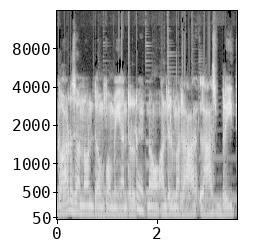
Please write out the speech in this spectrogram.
God is a unknown term for me until right now until my la- last breath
